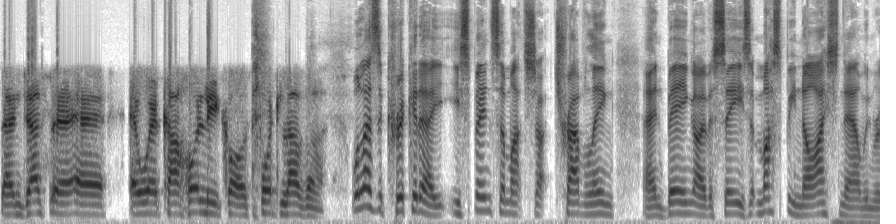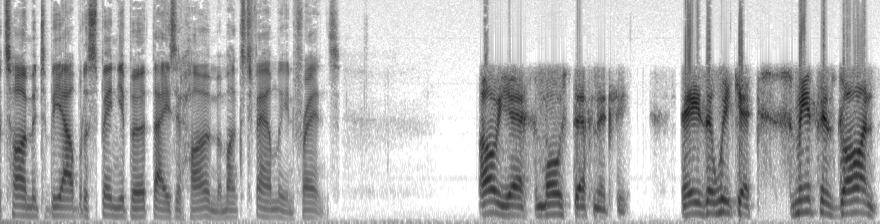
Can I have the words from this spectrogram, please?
than just a, a, a workaholic or sport lover. Well, as a cricketer, you spend so much uh, travelling and being overseas. It must be nice now in retirement to be able to spend your birthdays at home amongst family and friends. Oh yes, most definitely. There is a wicket. Smith is gone.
